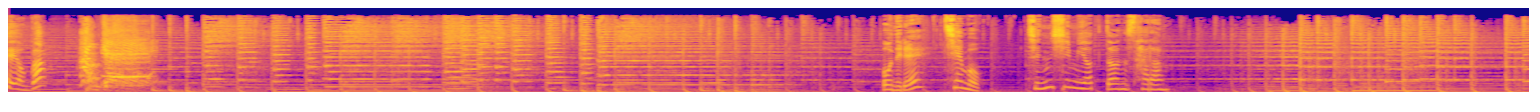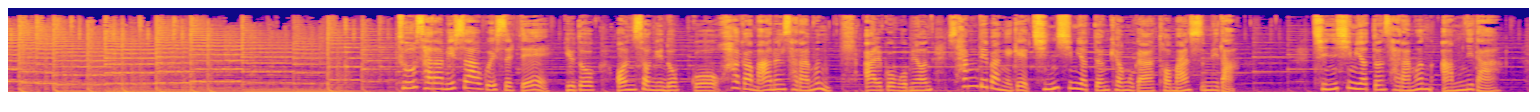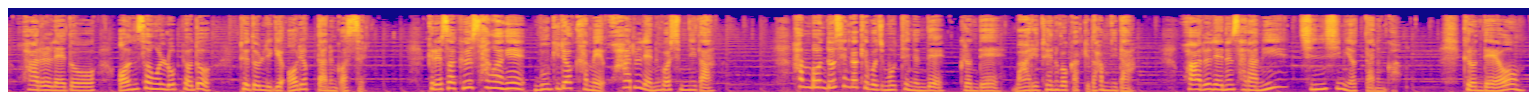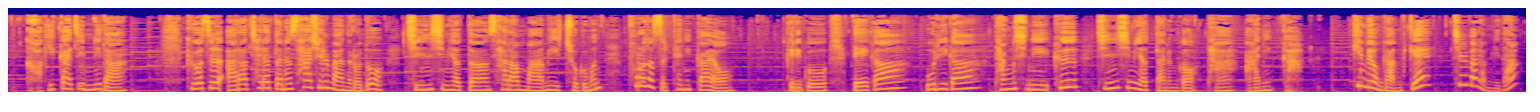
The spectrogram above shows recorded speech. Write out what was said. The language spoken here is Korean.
김혜영과 함께. 오늘의 제목 진심이었던 사람 두 사람이 싸우고 있을 때 유독 언성이 높고 화가 많은 사람은 알고 보면 상대방에게 진심이었던 경우가 더 많습니다. 진심이었던 사람은 압니다. 화를 내도 언성을 높여도 되돌리기 어렵다는 것을. 그래서 그 상황에 무기력함에 화를 내는 것입니다. 한 번도 생각해 보지 못했는데, 그런데 말이 되는 것 같기도 합니다. 화를 내는 사람이 진심이었다는 것. 그런데요, 거기까지입니다. 그것을 알아차렸다는 사실만으로도 진심이었던 사람 마음이 조금은 풀어졌을 테니까요. 그리고 내가, 우리가, 당신이 그 진심이었다는 거 다 아니까. 김병과 함께 출발합니다.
